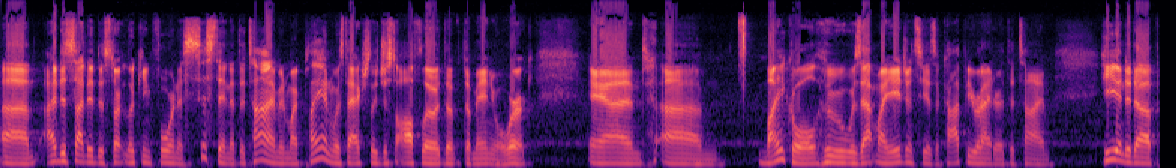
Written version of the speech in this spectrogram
um, I decided to start looking for an assistant at the time. And my plan was to actually just offload the, the manual work. And um, Michael, who was at my agency as a copywriter at the time, he ended up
